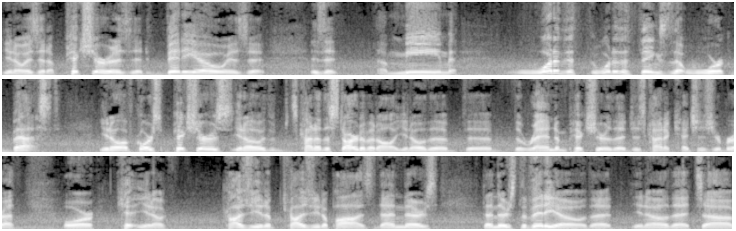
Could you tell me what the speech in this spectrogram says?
you know, is it a picture? Is it video? Is it, is it a meme? What are the, what are the things that work best? You know, of course, pictures, you know, it's kind of the start of it all, you know, the, the, the random picture that just kind of catches your breath or, you know, cause you to, cause you to pause. Then there's, then there's the video that, you know, that, uh,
